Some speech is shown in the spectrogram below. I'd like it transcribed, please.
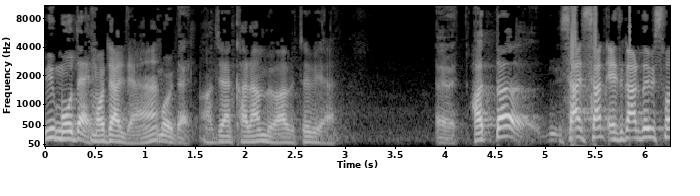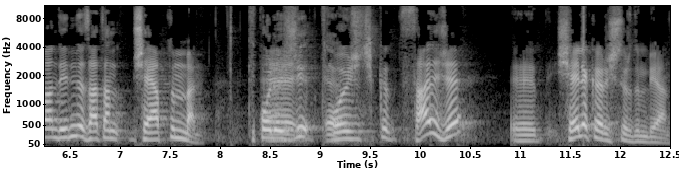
bir model. Model de ha. Model. Adrian Karambio abi tabii ya. evet. Hatta Sen sen Edgar Davis falan dedin de zaten şey yaptım ben. tipoloji... Ee, evet. tipoloji çıktı. Sadece e, şeyle karıştırdım bir an.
